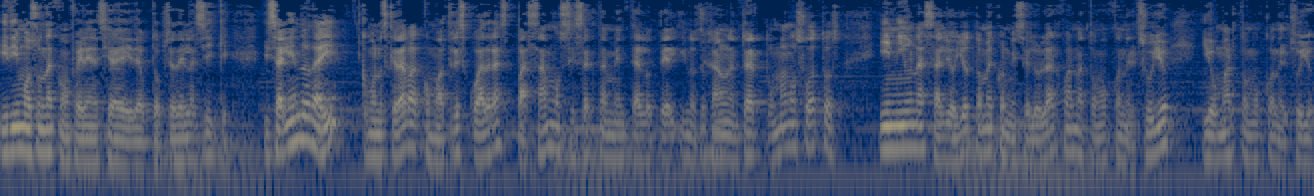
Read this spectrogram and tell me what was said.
Y dimos una conferencia de, de autopsia de la psique. Y saliendo de ahí, como nos quedaba como a tres cuadras, pasamos exactamente al hotel y nos dejaron entrar. Tomamos fotos y ni una salió. Yo tomé con mi celular, Juanma tomó con el suyo y Omar tomó con el suyo.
